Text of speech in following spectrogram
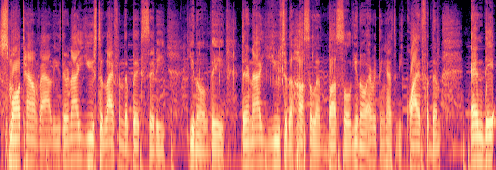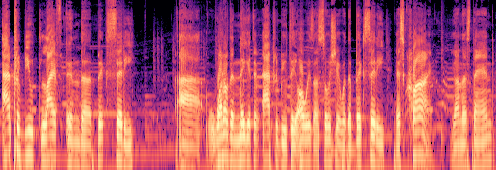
small town values. They're not used to life in the big city. You know, they they're not used to the hustle and bustle. You know, everything has to be quiet for them, and they attribute life in the big city. Uh, one of the negative attributes they always associate with the big city is crime. You understand?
